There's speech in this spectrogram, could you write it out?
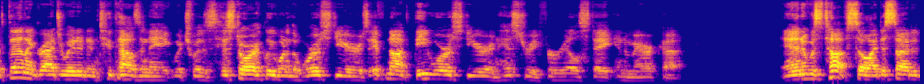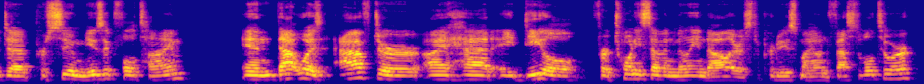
But then I graduated in 2008, which was historically one of the worst years, if not the worst year in history for real estate in America. And it was tough, so I decided to pursue music full time. And that was after I had a deal for $27 million to produce my own festival tour.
